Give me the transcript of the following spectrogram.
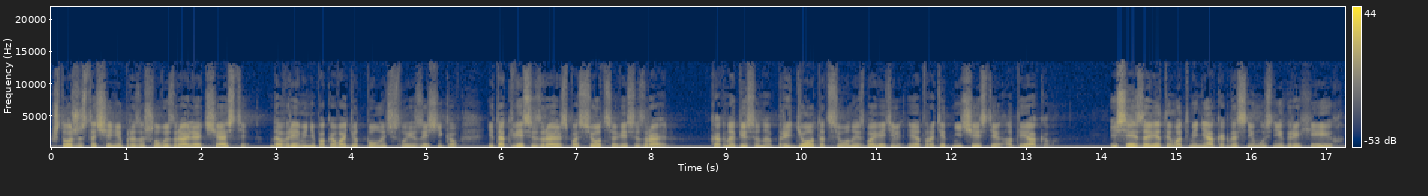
что ожесточение произошло в Израиле отчасти до времени, пока войдет полное число язычников, и так весь Израиль спасется, весь Израиль. Как написано, придет от Сиона Избавитель и отвратит нечестие от Иакова. И сей завет им от меня, когда сниму с них грехи их,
